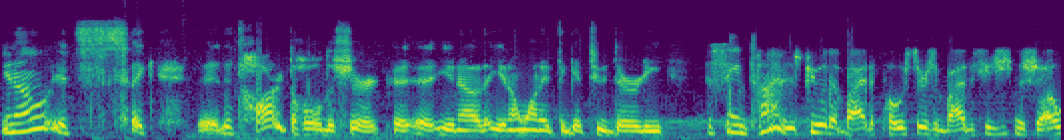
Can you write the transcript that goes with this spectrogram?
You know, it's like it's hard to hold a shirt, uh, uh, you know, that you don't want it to get too dirty. The same time, there's people that buy the posters and buy the t-shirts from the show,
